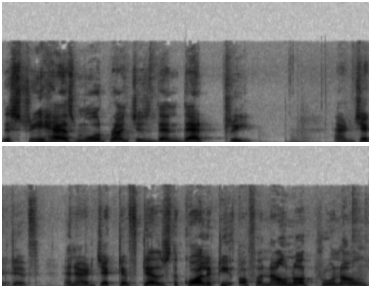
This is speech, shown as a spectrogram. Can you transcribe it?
This tree has more branches than that tree. Adjective. An adjective tells the quality of a noun or pronoun.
